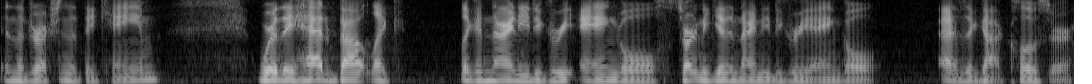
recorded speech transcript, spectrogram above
in the direction that they came, where they had about like like a 90 degree angle, starting to get a 90 degree angle as it got closer.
